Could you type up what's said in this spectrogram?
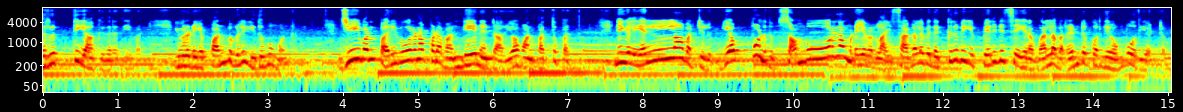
திருப்தியாக்குகிற தேவன். இவருடைய பண்புகளில் இதுவும் ஒன்று. ஜீவன் பரிபூரணப்பட வந்தேன் என்றார் யோவான் பத்து பத்து. நீங்கள் எல்லாவற்றிலும் எப்பொழுதும் சம்பூர்ணமுடையவர்களாய் சகலவித கிருவியை பெருகி செய்கிற வல்லவர். ரெண்டு குறைந்தர் ஒம்பது எட்டு.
